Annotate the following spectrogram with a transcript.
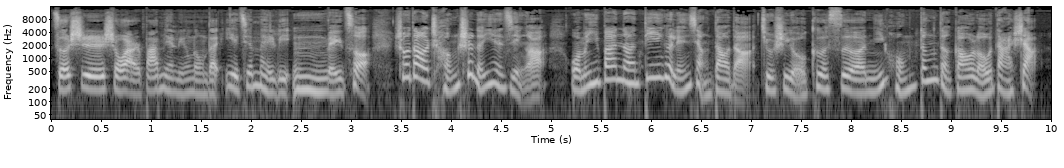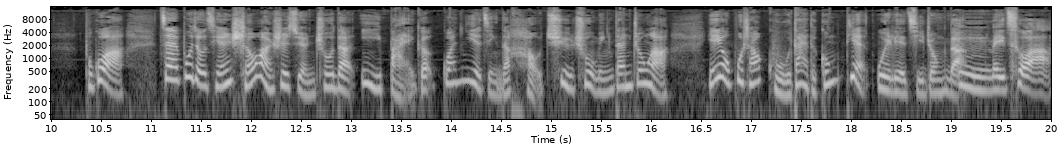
则是首尔八面玲珑的夜间魅力。嗯，没错。说到城市的夜景啊，我们一般呢，第一个联想到的就是有各色霓虹灯的高楼大厦。不过啊，在不久前首尔市选出的一百个观夜景的好去处名单中啊，也有不少古代的宫殿位列其中的。嗯，没错啊。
